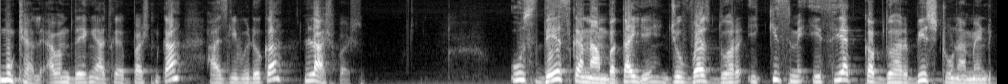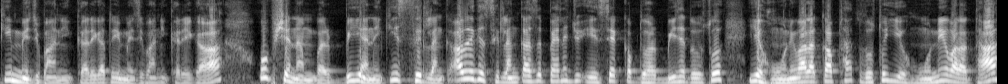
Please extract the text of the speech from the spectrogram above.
मुख्यालय। अब हम देखेंगे आज के प्रश्न का, आज की वीडियो का लास्ट प्रश्न। उस देश का नाम बताइए जो वर्ष 2021 में एशिया कप 2020 टूर्नामेंट की मेजबानी करेगा। तो ये मेजबानी करेगा ऑप्शन नंबर बी, यानी कि श्रीलंका। अब देखिए, श्रीलंका से पहले जो एशिया कप 2020 है, दोस्तों, ये होने वाला कप था। तो दोस्तों, ये होने वाला था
